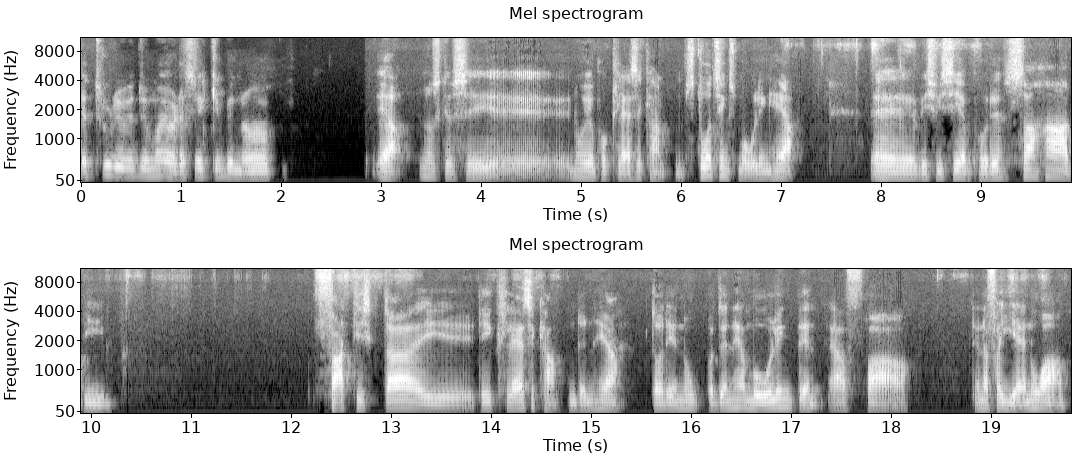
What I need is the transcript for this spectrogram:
jeg tror du, du må gjøre det, så vi ikke begynner å Ja, nu skal vi se. øh, Nu er jeg på klassekampen. Stortingsmåling her. Øh, hvis vi ser på det, så har vi faktisk, der er, øh, det er klassekampen, den her, .no, og den her måling, den er fra, den er fra januar.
